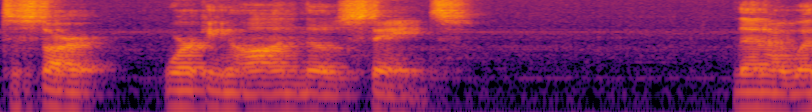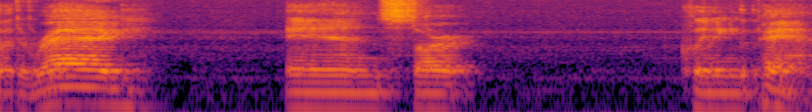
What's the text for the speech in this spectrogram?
to start working on those stains. Then I wet the rag and start cleaning the pan.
